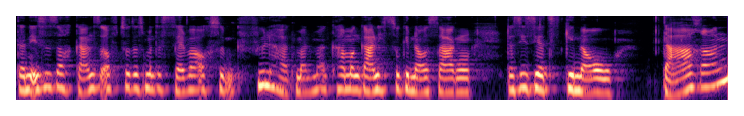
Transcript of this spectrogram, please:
dann ist es auch ganz oft so, dass man das selber auch so im Gefühl hat. Manchmal kann man gar nicht so genau sagen, das ist jetzt genau daran,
